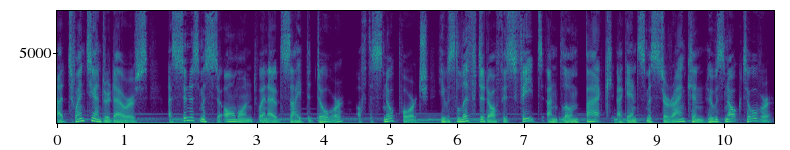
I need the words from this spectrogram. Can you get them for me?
At 2000 hours, as soon as Mr. Omond went outside the door of the snow porch, he was lifted off his feet and blown back against Mr. Rankin, who was knocked over.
